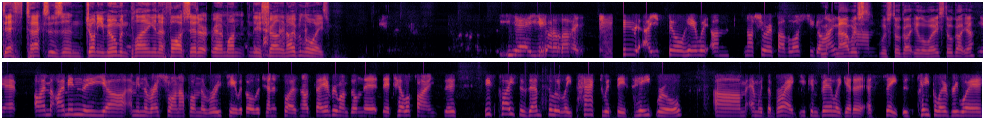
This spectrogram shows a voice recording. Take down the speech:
Death Taxes and Johnny Millman playing in a five setter at round one in the Australian Open, Louise. Yeah, you gotta love it. Are you still here? I'm not sure if I've lost you guys. No, we've, um, we've still got you, Louise. Still got you. Yeah, I'm I'm in the uh, I'm in the restaurant up on the roof here with all the tennis players, and I'd say everyone's on their their telephones. this place is absolutely packed with this heat rule, um, and with the break, you can barely get a, a seat. There's people everywhere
